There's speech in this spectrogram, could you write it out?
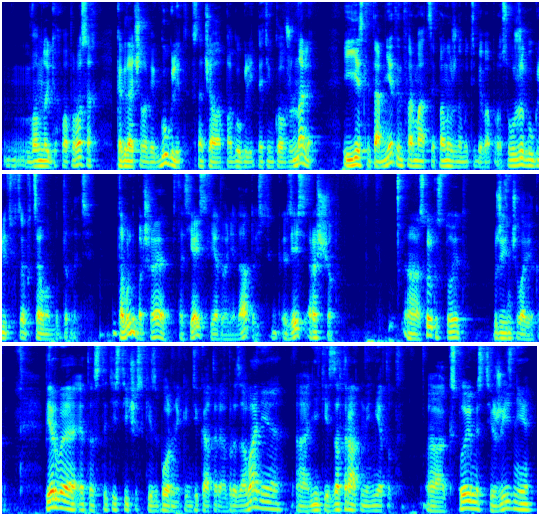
во многих вопросах, когда человек гуглит, сначала погуглить на Тинькофф журнале, и если там нет информации по нужному тебе вопросу, уже гуглить в, в целом в интернете. Довольно большая статья исследования, да, то есть здесь расчет. А, сколько стоит жизнь человека? Первое – это статистический сборник индикаторы образования, а, некий затратный метод а, к стоимости жизни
